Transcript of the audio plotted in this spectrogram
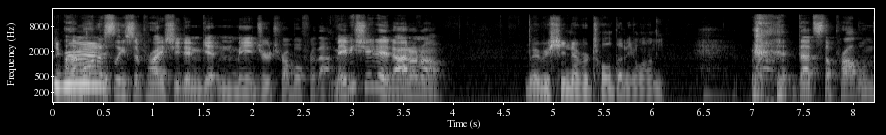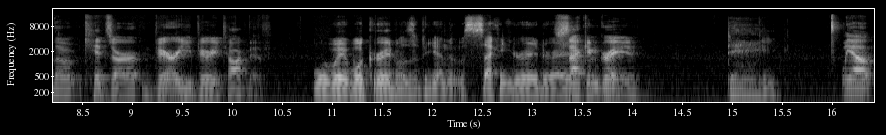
I'm honestly surprised she didn't get in major trouble for that. Maybe she did. I don't know. Maybe she never told anyone. That's the problem, though. Kids are very, very talkative. Well, wait, what grade was it again? It was second grade, right? Second grade. Dang. Yep.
